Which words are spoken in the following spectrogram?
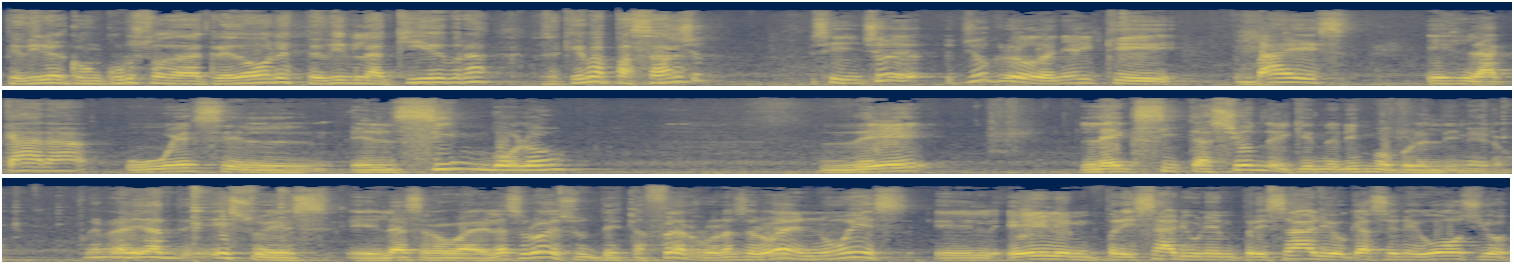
pedir el concurso de acreedores, pedir la quiebra. Entonces, ¿qué va a pasar? Yo- sí, yo, yo creo, Daniel, que Baez es la cara o es el, el símbolo de la excitación del kirchnerismo por el dinero. Porque en realidad eso es eh, Lázaro Báez. Lázaro Báez es un testaferro. Lázaro Báez no es el, el empresario, un empresario que hace negocios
